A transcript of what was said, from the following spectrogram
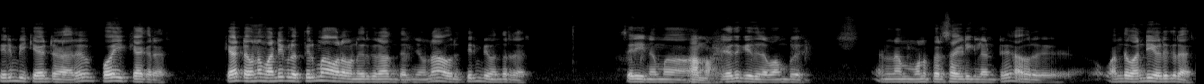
திரும்பி கேட்டுறாரு போய் கேட்குறாரு கேட்டவொன்னே வண்டிக்குள்ளே திருமாவளவன் இருக்கிறாருன்னு தெரிஞ்சோன்னா அவர் திரும்பி வந்துடுறாரு. சரி நம்ம. எதுக்கு இதில் வம்பு? நம்ம ஒன்றும் பெருசாக இடிக்கலன்ட்டு அவர் வந்து வண்டி எடுக்கிறார்.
